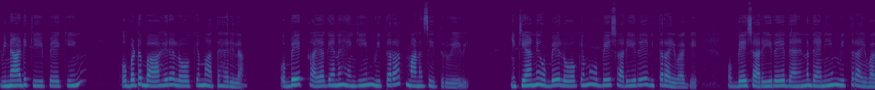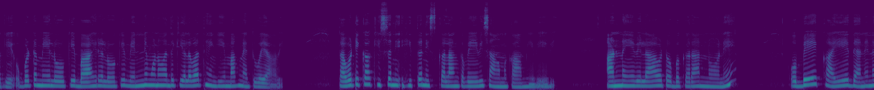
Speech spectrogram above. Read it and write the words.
විනාඩි කිහිපයකින් ඔබට බාහිර ලෝකෙම අතහැරිලා ඔබේ කය ගැන හැඟීම් විතරක් මනස ඉතුරු වේවි. ඒ කියන්නේ ඔබේ ලෝකෙම ඔබේ ශරීරය විතරයි වගේ. ඔබේ ශරීරයේ දැනෙන දැනීම් විතරයි වගේ. ඔබට මේ ලෝකේ බාහිර ලෝකේ වෙන්නේ මොනවද කියලාවත් හැඟීමක් නැතුව යාවි. තව ටිකක් හිත නිස්කලංක වේවි සාමකාමී වේවි. අන්න ඒ වෙලාවට ඔබ කරන්න ඕනේ ඔබේ කයේ දැනෙන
